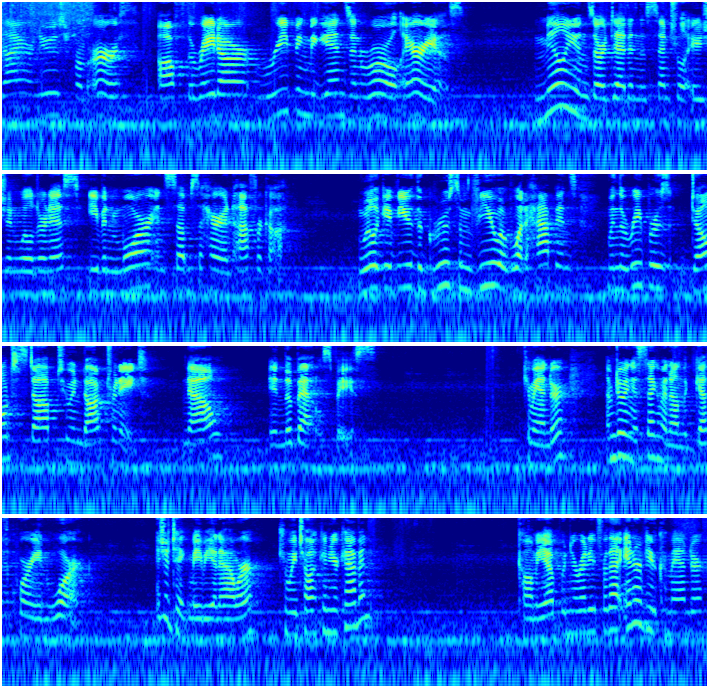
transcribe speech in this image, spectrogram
Dire news from Earth. Off the radar, reaping begins in rural areas. Millions are dead in the Central Asian wilderness, even more in sub Saharan Africa. We'll give you the gruesome view of what happens when the Reapers don't stop to indoctrinate. Now, in the battle space. Commander, I'm doing a segment on the Geth-Quarian War. It should take maybe an hour. Can we talk in your cabin? Call me up when you're ready for that interview, Commander.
